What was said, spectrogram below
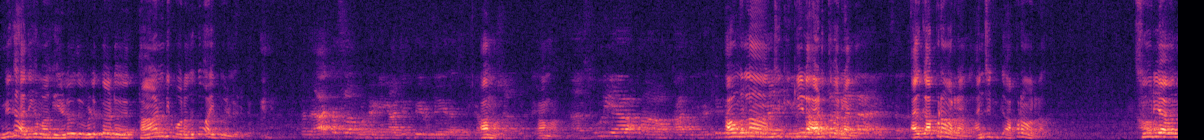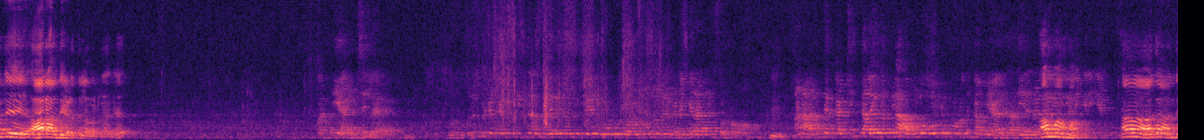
மிக அதிகமாக எழுபது விழுக்காடு தாண்டி போறதுக்கு வாய்ப்புகள் இருக்கு. இந்த ஆக்டர்ஸ்லாம் போட்டிருக்கீங்க அஜித் விஜய் ரஜினி ஆமா, ஆமா. அஹ் சூர்யா அப்புறம் கார்த்திக் ரெண்டு பேரும் அவங்கெல்லாம் அஞ்சுக்கு கீழே அடுத்து வர்றாங்க. அதுக்கு அப்புறம் வர்றாங்க. அஞ்சுக்கு அப்புறம் வர்றாங்க. சூர்யா வந்து ஆறாவது இடத்துல வர்றாரு. அஞ்சுல. ஒரு குறிப்பிட்ட கட்சி இத்தனை சதவீதம் பேர் ஓட்டு போடணும்னு நினைக்கிறாங்கன்னு சொல்றோம் ம். ஆனா அந்த கட்சி தலைவர்கள் அவங்க ஓட்டு போடுறது கம்மியாகுது அது என்ன ஆமா ஆமா நினைக்கிறீங்க? ஆ அதான் அந்த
